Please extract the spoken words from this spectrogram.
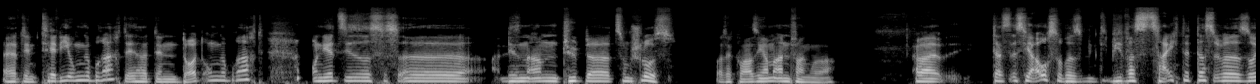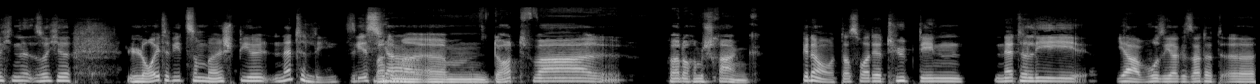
Er hat den Teddy umgebracht, er hat den Dot umgebracht und jetzt dieses äh, diesen armen Typ da zum Schluss, was er quasi am Anfang war. Aber das ist ja auch so was. Wie was zeichnet das über solche solche Leute wie zum Beispiel Natalie? Sie ist Warte ja. mal, ähm, dort war war doch im Schrank. Genau, das war der Typ, den Natalie ja, wo sie ja gesagt hat, äh,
